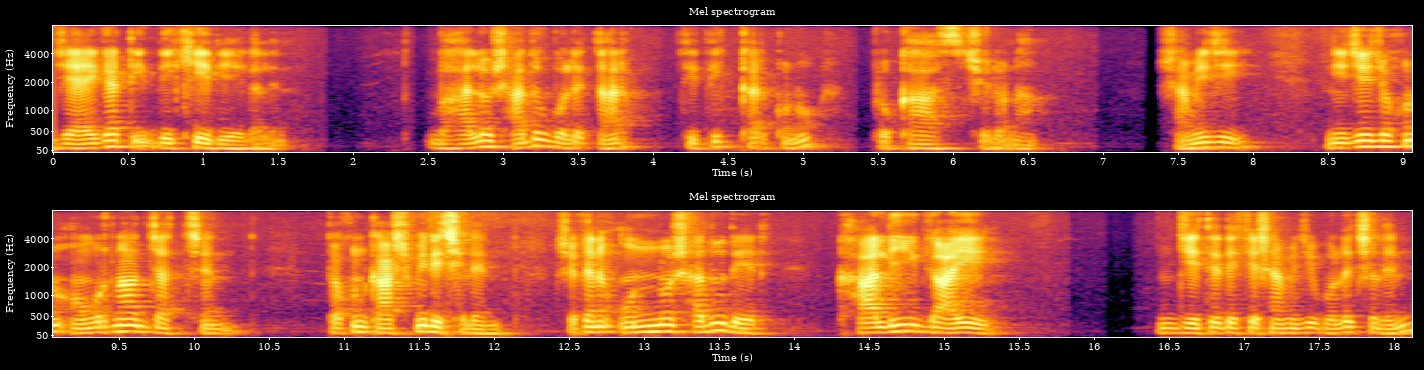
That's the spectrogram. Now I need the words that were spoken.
জায়গাটি দেখিয়ে দিয়ে গেলেন। ভালো সাধু বলে তার তিতিক্ষার কোনো প্রকাশ ছিল না। স্বামীজি নিজে যখন অমরনাথ যাচ্ছেন, তখন কাশ্মীরে ছিলেন, সেখানে অন্য সাধুদের খালি গায়ে যেতে দেখে স্বামীজি বলেছিলেন,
